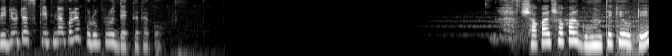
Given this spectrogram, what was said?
ভিডিওটা স্কিপ না করে পুরোপুরি দেখতে থাকো। সকাল সকাল ঘুম থেকে উঠে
